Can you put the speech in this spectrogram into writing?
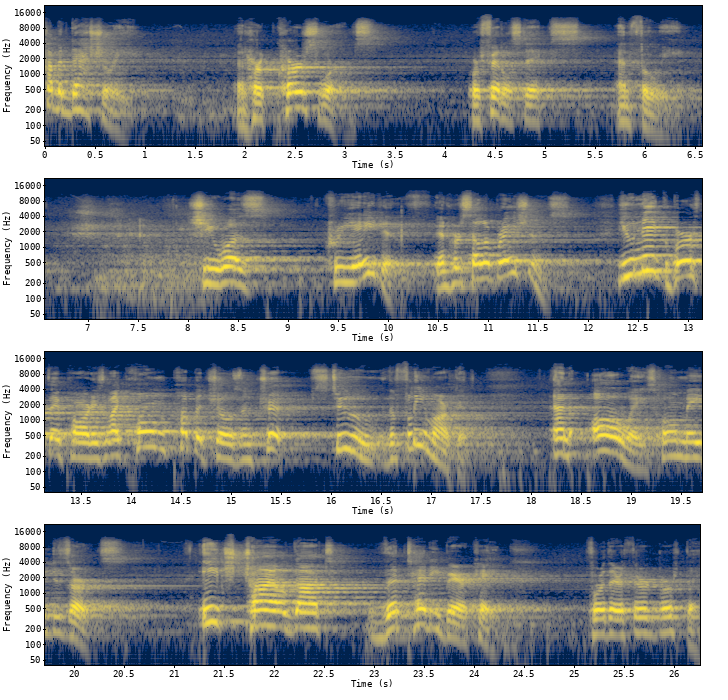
haberdashery. And her curse words were fiddlesticks and phooey. She was creative in her celebrations. Unique birthday parties like home puppet shows and trips to the flea market, and always homemade desserts. Each child got the teddy bear cake for their third birthday.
